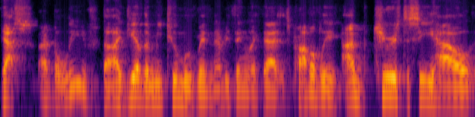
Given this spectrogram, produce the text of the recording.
Yes, I believe the idea of the Me Too movement and everything like that. It's probably I'm curious to see how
